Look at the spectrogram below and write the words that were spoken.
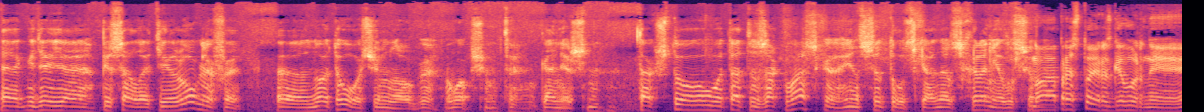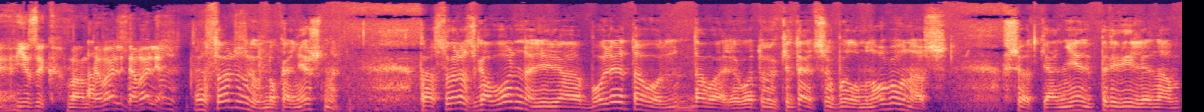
э, где я писал эти иероглифы. Э, но это очень много, в общем-то, конечно. Так что вот эта закваска институтская, она сохранилась. Ну а простой разговорный язык вам а давали? Простой, давали? Простой разговор, ну конечно. Простой разговорный, я более того давали. Вот у китайцев было много у нас все-таки они привили нам.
